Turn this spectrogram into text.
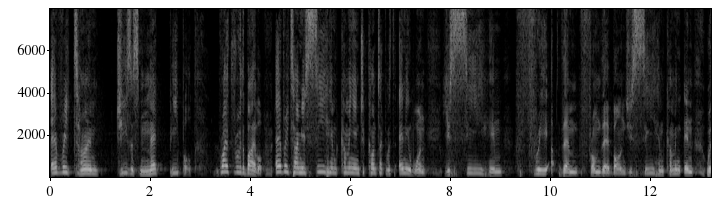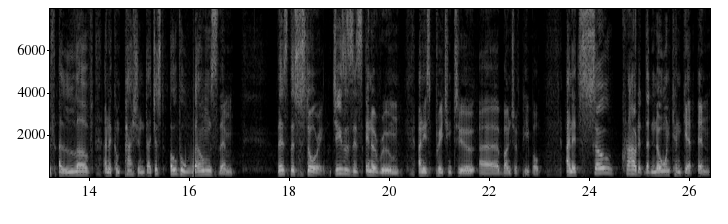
every time Jesus met people right through the Bible. Every time you see him coming into contact with anyone, you see him free them from their bonds. You see him coming in with a love and a compassion that just overwhelms them. There's this story Jesus is in a room and he's preaching to a bunch of people. And it's so crowded that no one can get in.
